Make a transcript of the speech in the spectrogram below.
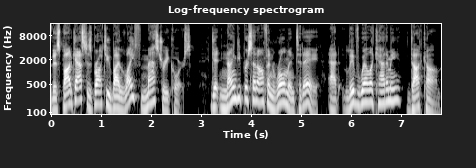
This podcast is brought to you by Life Mastery Course. Get 90% off enrollment today at livewellacademy.com.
